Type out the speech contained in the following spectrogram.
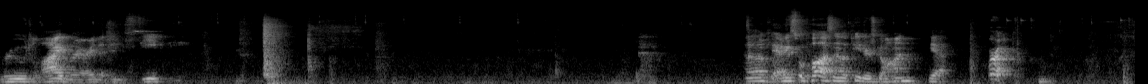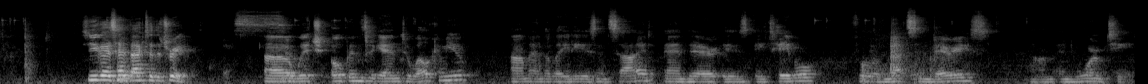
rude library that didn't feed me. Okay, I guess we'll pause now that Peter's gone. Yeah. Alright. So you guys head back to the tree, Yes. uh, which opens again to welcome you. Um, and the lady is inside, and there is a table full of nuts and berries um, and warm tea.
